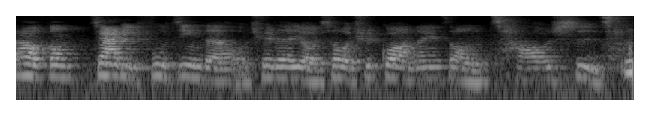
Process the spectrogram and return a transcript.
到公家里附近的，我觉得有时候我去逛那种超市、超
